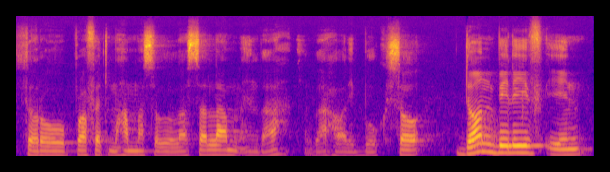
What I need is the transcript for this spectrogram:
through Prophet Muhammad and the, the Holy Book. So don't believe in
